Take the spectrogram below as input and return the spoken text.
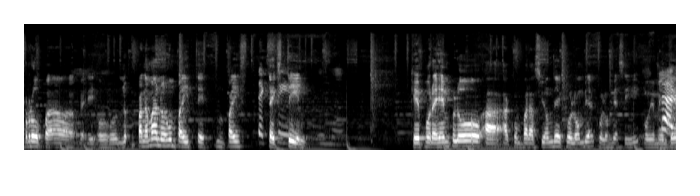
ropa. Eh, Panamá no es un país, un país textil que por ejemplo, a, comparación de Colombia, Colombia sí, obviamente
